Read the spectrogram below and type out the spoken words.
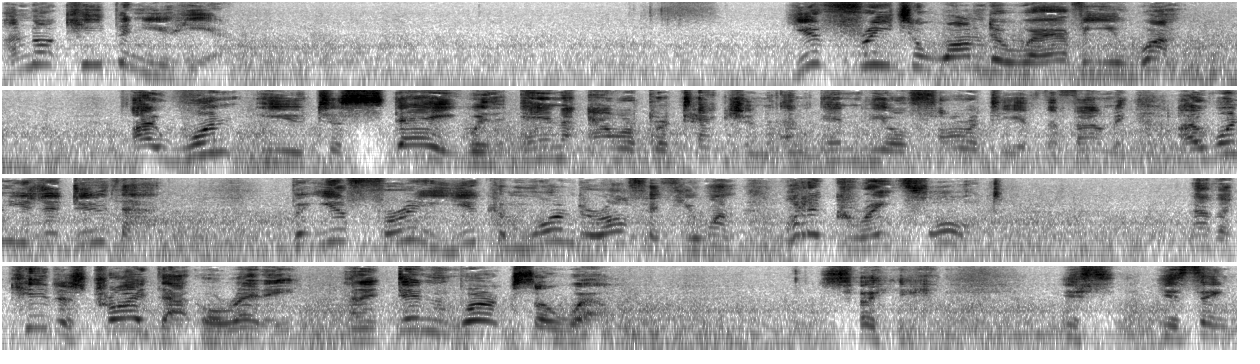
I'm not keeping you here. You're free to wander wherever you want. I want you to stay within our protection and in the authority of the family. I want you to do that. But you're free. You can wander off if you want. What a great thought. Now, the kid has tried that already, and it didn't work so well. So you, you, you think,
